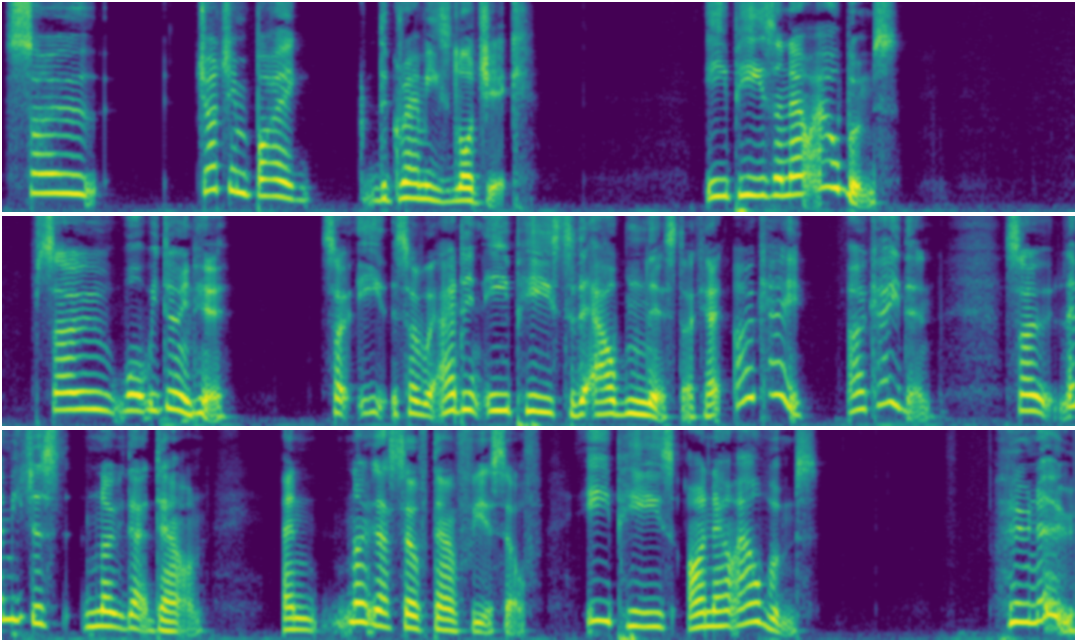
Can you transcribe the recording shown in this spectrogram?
So, judging by the Grammys' logic, EPs are now albums. So, what are we doing here? So, so we're adding EPs to the album list. Okay, okay, okay then. So let me just note that down, and note that self down for yourself. EPs are now albums. Who knew?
